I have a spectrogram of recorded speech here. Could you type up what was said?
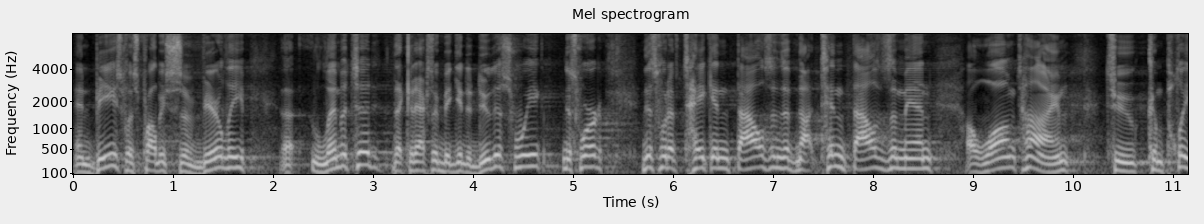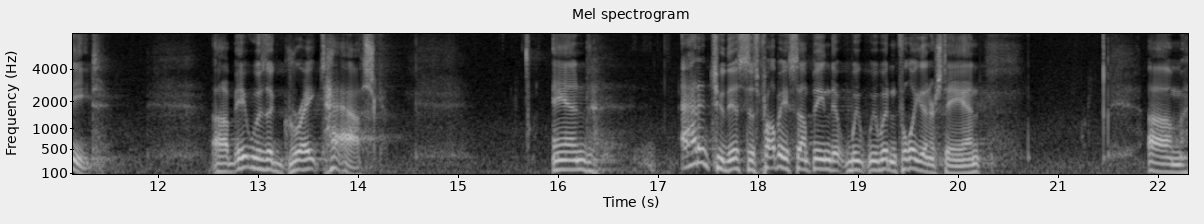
and beasts was probably severely uh, limited that could actually begin to do this week, this work. This would have taken thousands, if not 10,000 of men, a long time to complete. Um, it was a great task. And added to this is probably something that we, we wouldn't fully understand um,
